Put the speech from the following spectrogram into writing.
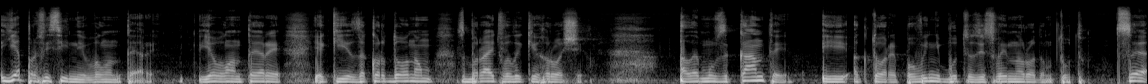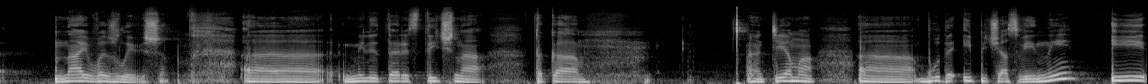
є професійні волонтери, є волонтери, які за кордоном збирають великі гроші. Але музиканти і актори повинні бути зі своїм народом тут. Це найважливіше. Е, мілітаристична така е, тема е, буде і під час війни, і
